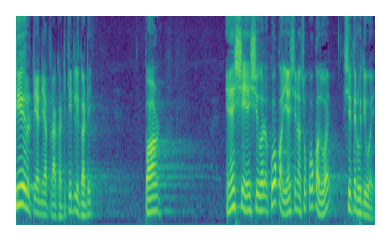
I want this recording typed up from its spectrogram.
તેર ટ્રેન યાત્રા ઘટી, કેટલી ઘટી? પણ એંશી એંશી વર્ષ કોક જ એંશીના શું કોક જ હોય? સિત્તેર સુધી હોય.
